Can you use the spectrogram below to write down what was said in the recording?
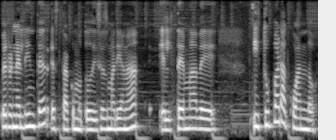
Pero en el Inter está, como tú dices, Mariana, el tema de ¿y tú para cuándo?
